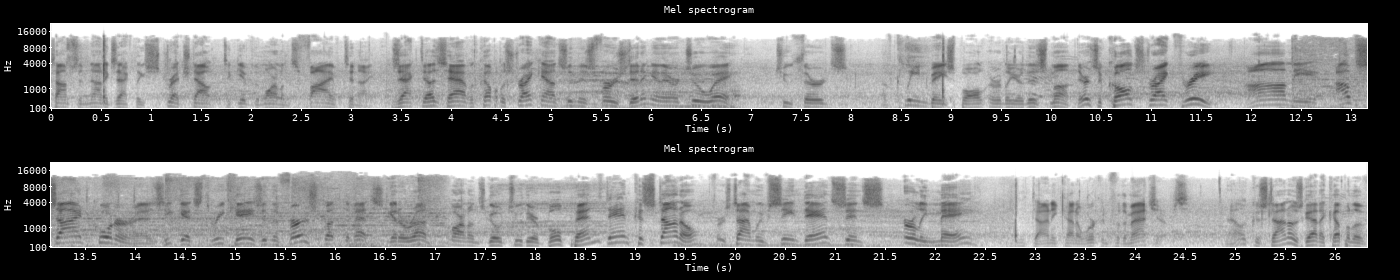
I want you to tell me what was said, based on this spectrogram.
Thompson not exactly stretched out to give the Marlins five tonight. Zach does have a couple of strikeouts in this first inning, and there are two away. Two thirds of clean baseball earlier this month. There's a called strike three on the outside corner as he gets three Ks in the first, but the Mets get a run. Marlins go to their bullpen. Dan Castano, first time we've seen Dan since early May. Donnie kind of working for the matchups. Well, Castano's got a couple of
